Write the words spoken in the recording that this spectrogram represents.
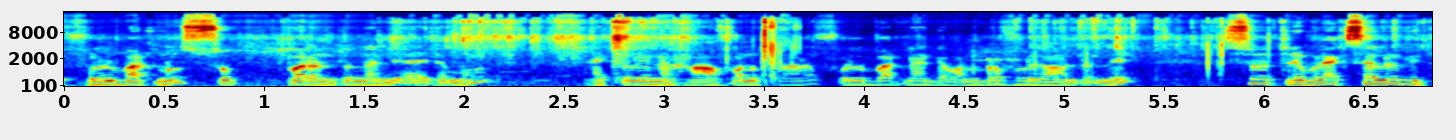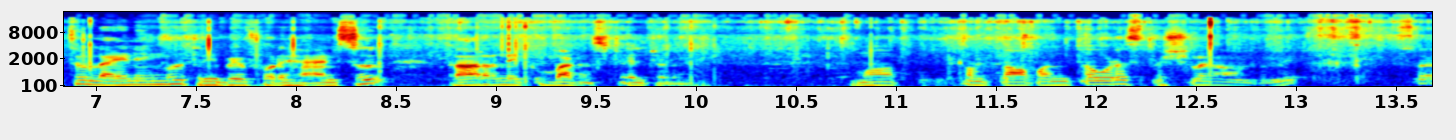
ఈ ఫుల్ బటన్ సూపర్ ఉంటుందండి ఐటమ్ యాక్చువల్లీ నేను హాఫ్ అనుకున్నాను ఫుల్ బటన్ అంటే వండర్ఫుల్గా ఉంటుంది. So triple XL with lining three by four hands collar neck button style చూడండి. మొత్తం టాప్ అంతా కూడా స్పెషల్గా ఉంటుంది. సో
